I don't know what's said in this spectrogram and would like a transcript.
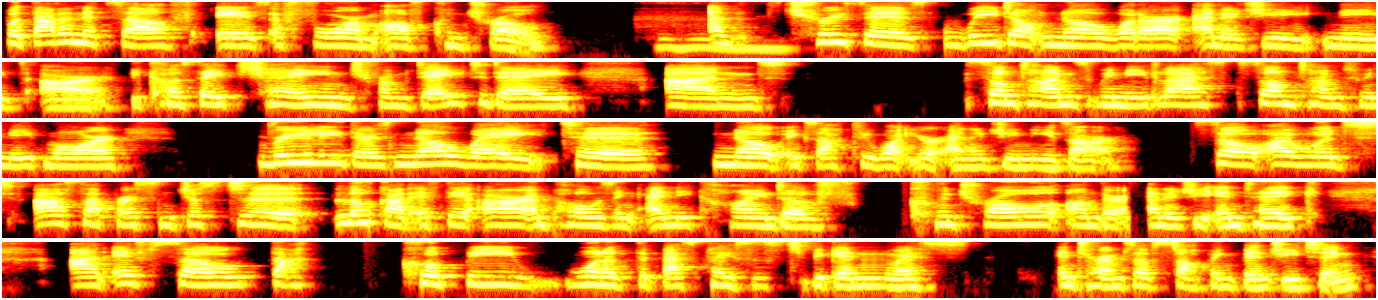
But that in itself is a form of control. Mm-hmm. And the truth is, we don't know what our energy needs are because they change from day to day. And sometimes we need less, sometimes we need more. Really, there's no way to know exactly what your energy needs are. So I would ask that person just to look at if they are imposing any kind of control on their energy intake. And if so, that could be one of the best places to begin with in terms of stopping binge eating.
